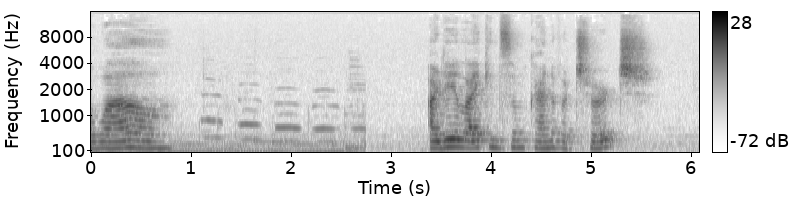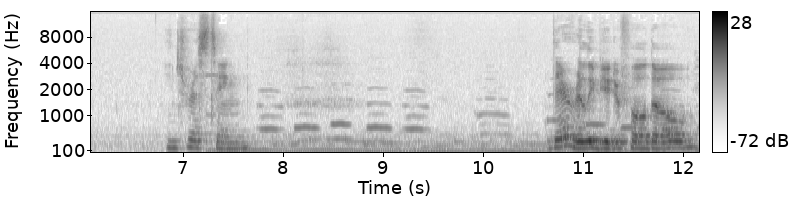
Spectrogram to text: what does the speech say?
Oh wow. Are they like in some kind of a church? Interesting. They're really beautiful though.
